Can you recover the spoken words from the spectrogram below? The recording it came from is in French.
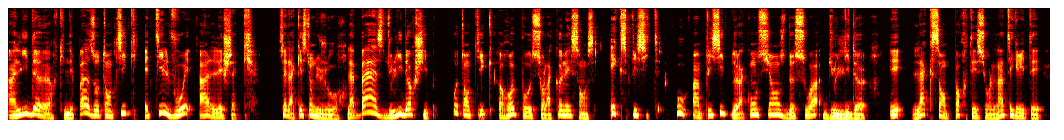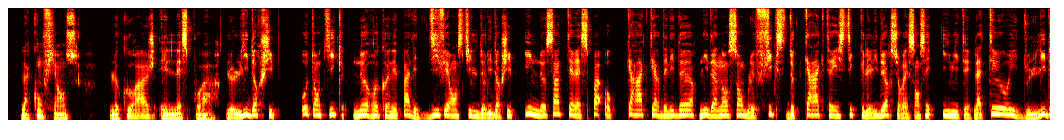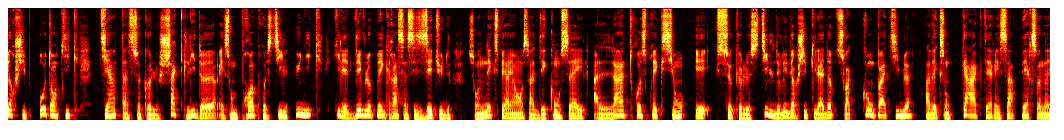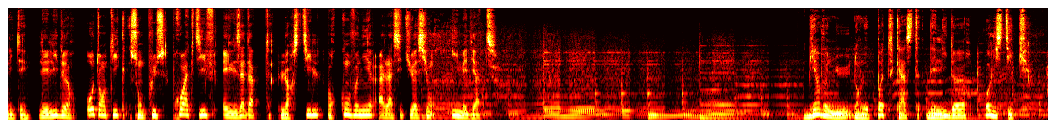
Un leader qui n'est pas authentique est-il voué à l'échec? C'est la question du jour. La base du leadership authentique repose sur la connaissance explicite ou implicite de la conscience de soi du leader et l'accent porté sur l'intégrité, la confiance, le courage et l'espoir. Le leadership authentique ne reconnaît pas les différents styles de leadership. Il ne s'intéresse pas au caractère des leaders, ni d'un ensemble fixe de caractéristiques que les leaders seraient censés imiter. La théorie du leadership authentique tient à ce que chaque leader ait son propre style unique qu'il ait développé grâce à ses études, son expérience, à des conseils, à l'introspection et ce que le style de leadership qu'il adopte soit compatible avec son caractère et sa personnalité. Les leaders authentiques sont plus proactifs et ils adaptent leur style pour convenir à la situation immédiate. Bienvenue dans le podcast des leaders holistiques.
